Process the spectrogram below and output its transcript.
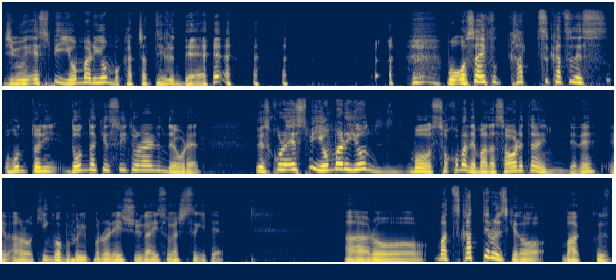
自分 SP404 も買っちゃってるんで もうお財布カッツカツです。本当に。どんだけ吸い取られるんだよ、俺。で、この SP404 もそこまでまだ触れてないんでね、あのキングオブフリップの練習が忙しすぎて。あの、まあ、使ってるんですけど、マック、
